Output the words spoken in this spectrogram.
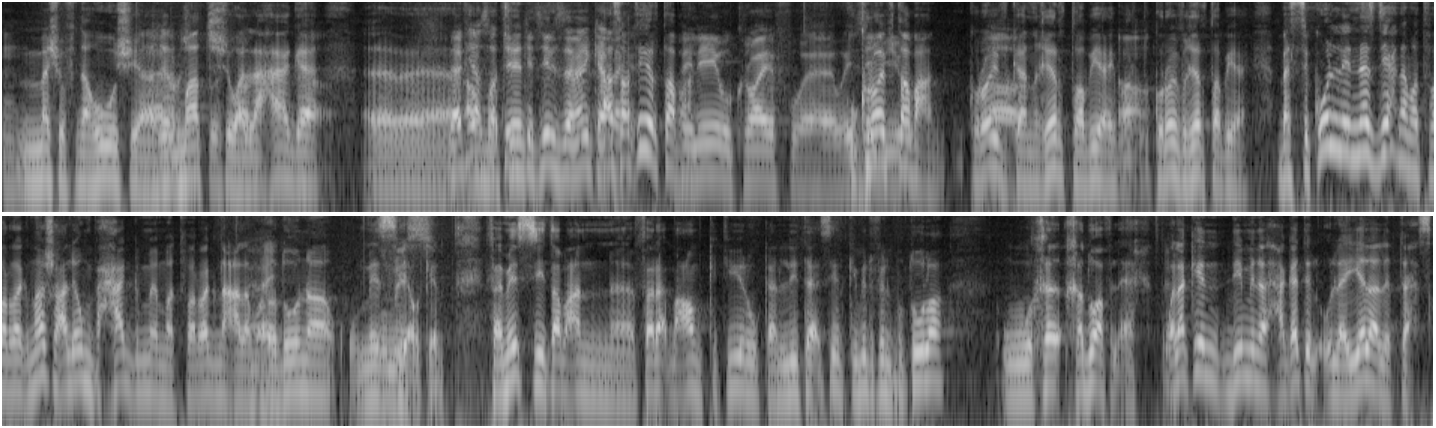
ما شفناهوش غير ماتش ولا حاجة. لا في أساطير كتير زمان كان أساطير طبعا. بيليه وكرويف وكرويف طبعا. كرويف آه. كان غير طبيعي برضه. آه. كرويف غير طبيعي. بس كل الناس دي إحنا ما اتفرجناش عليهم بحجم ما اتفرجنا على مارادونا وميسي, أو كده. فميسي طبعا فرق معاهم كتير وكان ليه تأثير كبير في البطولة. وخدوها في الآخر. ولكن دي من الحاجات القليلة اللي بتحصل.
